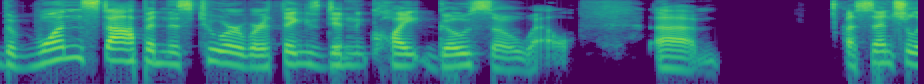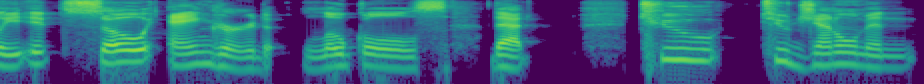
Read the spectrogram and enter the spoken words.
the one stop in this tour where things didn't quite go so well. Um, essentially, it so angered locals that two two gentlemen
